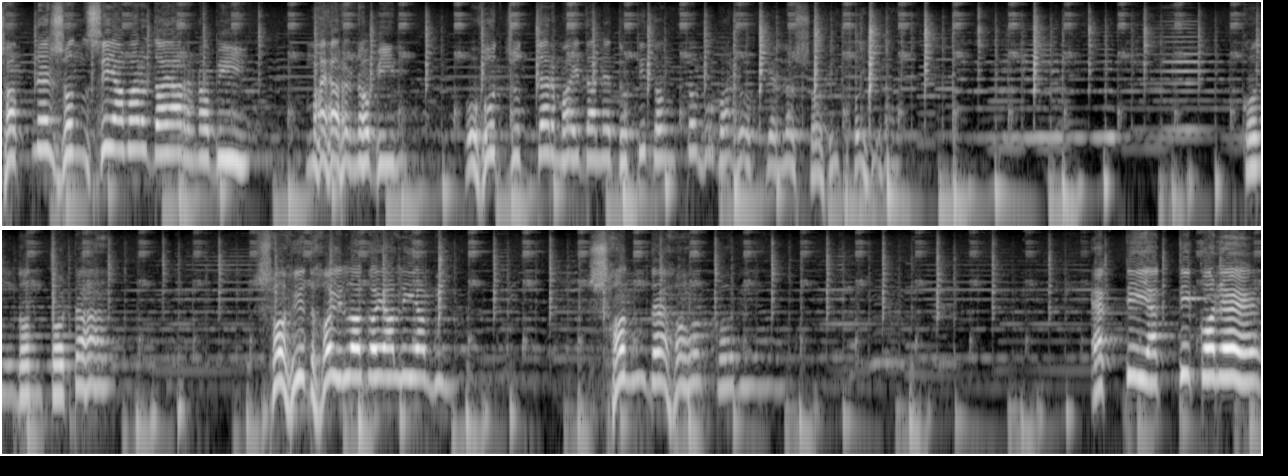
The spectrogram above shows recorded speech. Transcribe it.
স্বপ্নে শুনছি আমার দয়ার নবী, মায়ার নবীর উহুদ যুদ্ধের ময়দানে দুটি দন্ত মুবারক গেল শহীদ হইয়া। কোন দন্তটা? শহীদ হইল গয়ালি আমি, সন্দেহ করিয়া। একটি একটি করে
